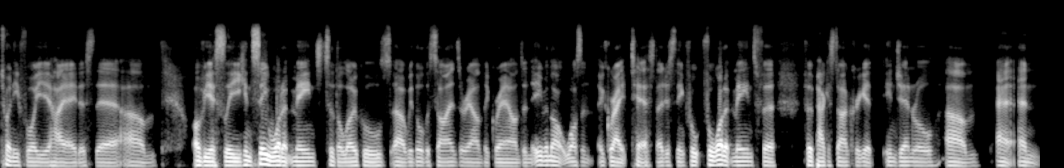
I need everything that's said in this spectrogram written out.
24 year hiatus there um, obviously you can see what it means to the locals uh, with all the signs around the ground and even though it wasn't a great test i just think for, for what it means for for Pakistan cricket in general. Um, and, and,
